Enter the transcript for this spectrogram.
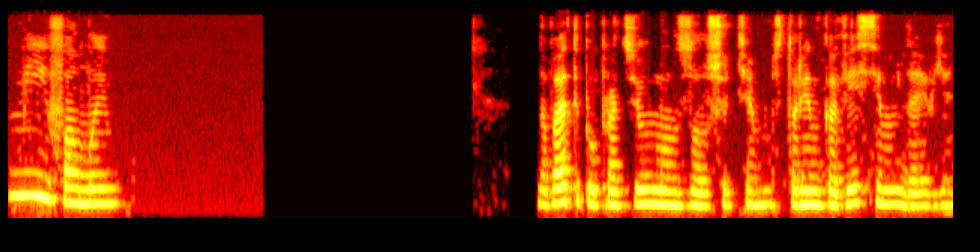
міфами. Давайте попрацюємо в зошиті. Сторінка 8-9.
